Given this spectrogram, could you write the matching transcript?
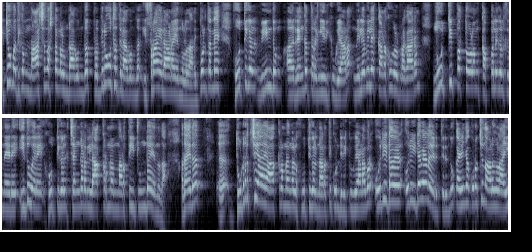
ഏറ്റവും അധികം നാശനഷ്ടങ്ങൾ ഉണ്ടാകുന്നത് പ്രതിരോധത്തിലാകുന്നത് ഇസ്രായേലാണ് എന്നുള്ളതാണ്. ഇപ്പോൾ തന്നെ ഹൂത്തികൾ വീണ്ടും രംഗത്തിറങ്ങിയിരിക്കുകയാണ്. നിലവിലെ കണക്കുകൾ പ്രകാരം നൂറ്റിപ്പത്തോളം കപ്പലുകൾക്ക് നേരെ ഇതുവരെ ഹൂത്തികൾ ചെങ്കടലിൽ ആക്രമണം നടത്തിയിട്ടുണ്ട് എന്നതാണ് അതായത് തുടർച്ചയായ ആക്രമണങ്ങൾ ഹൂത്തികൾ നടത്തിക്കൊണ്ടിരിക്കുകയാണ്. അവർ ഒരു ഇടവേള ഒരു ഇടവേള എടുത്തിരുന്നു. കഴിഞ്ഞ കുറച്ച് നാളുകളായി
